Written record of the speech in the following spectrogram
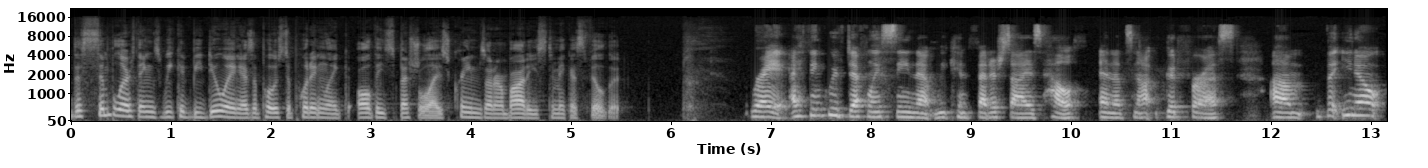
the simpler things we could be doing as opposed to putting like all these specialized creams on our bodies to make us feel good. Right. I think we've definitely seen that we can fetishize health, and that's not good for us. Um, but you know,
